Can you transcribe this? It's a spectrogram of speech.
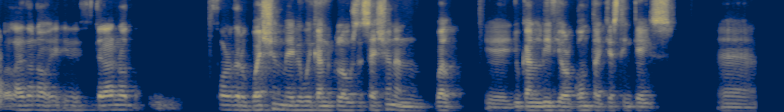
Well, I don't know if there are not further question, maybe we can close the session and well, you can leave your contact just in case uh,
